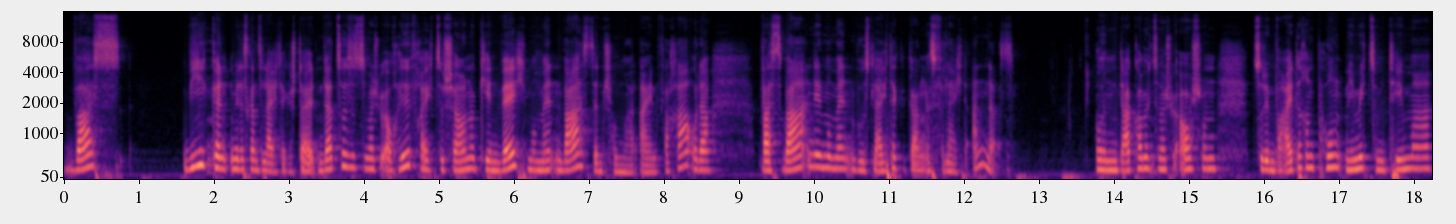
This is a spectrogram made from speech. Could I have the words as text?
was, wie könnten wir das Ganze leichter gestalten. Dazu ist es zum Beispiel auch hilfreich zu schauen, okay, in welchen Momenten war es denn schon mal einfacher oder was war in den Momenten, wo es leichter gegangen ist, vielleicht anders. Und da komme ich zum Beispiel auch schon zu dem weiteren Punkt, nämlich zum Thema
